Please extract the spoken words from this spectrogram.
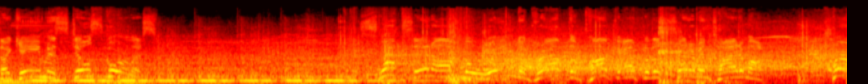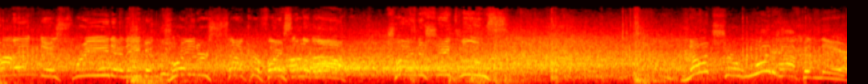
The game is still scoreless swoops in off the wing to grab the puck after the centerman tied him up. Tremendous read and even greater sacrifice on the block. Trying to shake loose. Not sure what happened there.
